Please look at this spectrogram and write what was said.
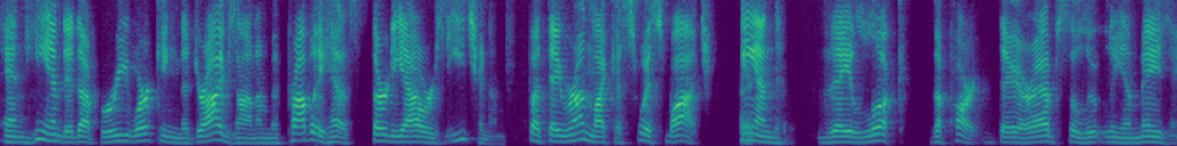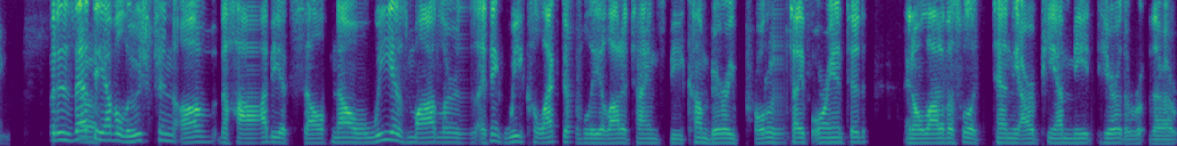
and he ended up reworking the drives on them. It probably has 30 hours each in them, but they run like a Swiss watch and they look the part. They are absolutely amazing. But is that So- the evolution of the hobby itself? Now, we as modelers, I think we collectively a lot of times become very prototype oriented. I know a lot of us will attend the RPM meet here, the, the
